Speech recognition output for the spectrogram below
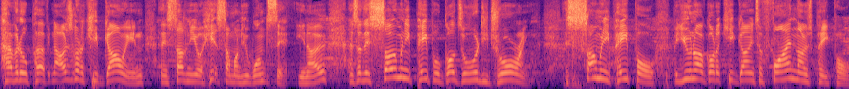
have it all perfect. No, I just got to keep going, and then suddenly you'll hit someone who wants it, you know? And so there's so many people God's already drawing. There's so many people, but you and I have got to keep going to find those people,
